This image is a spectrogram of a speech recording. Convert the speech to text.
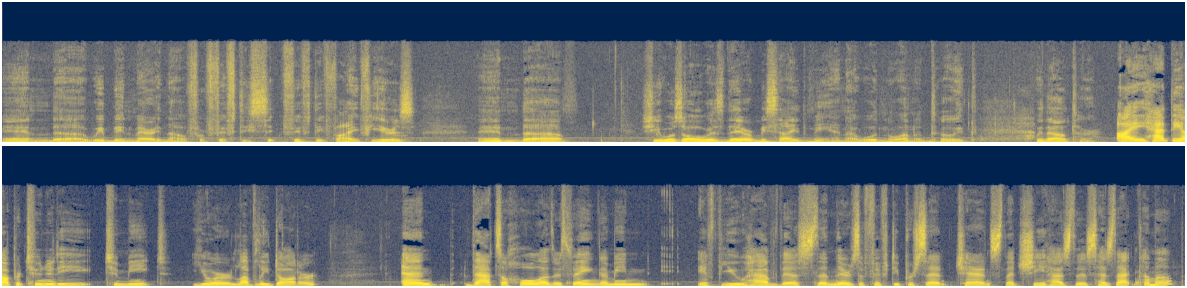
and uh, we've been married now for 50, 55 years, and uh, she was always there beside me, and I wouldn't want to do it without her. I had the opportunity to meet your lovely daughter, and that's a whole other thing. I mean, if you have this, then there's a 50% chance that she has this. Has that come up?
